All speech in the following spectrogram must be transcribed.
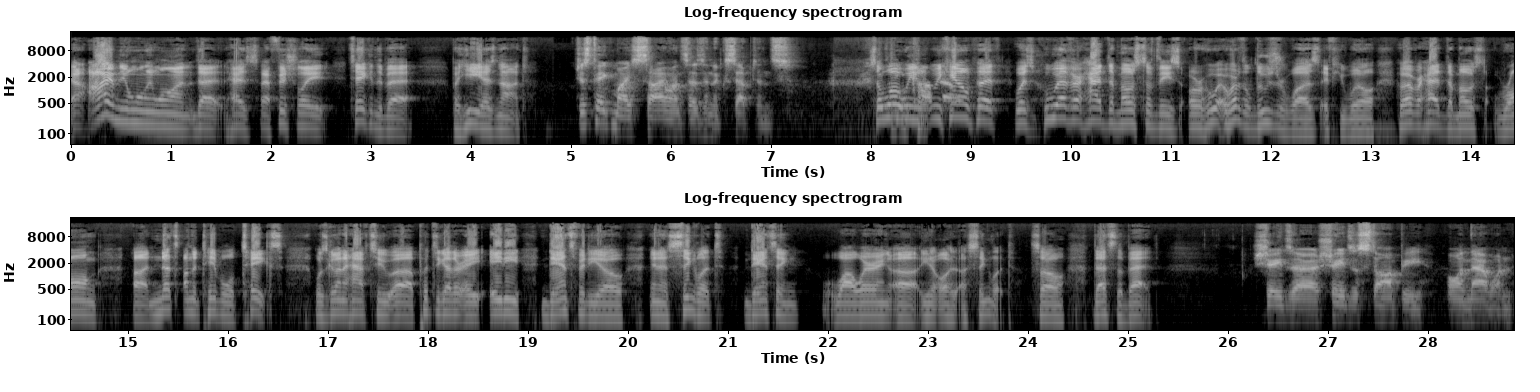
I am the only one that has officially taken the bet, but he has not. Just take my silence as an acceptance. So what we, we came up with was whoever had the most of these, or whoever the loser was, if you will, whoever had the most wrong uh, nuts on the table takes was going to have to uh, put together a 80 dance video in a singlet dancing while wearing uh, you know a, a singlet. So that's the bet. Shades uh shades of Stompy on that one.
